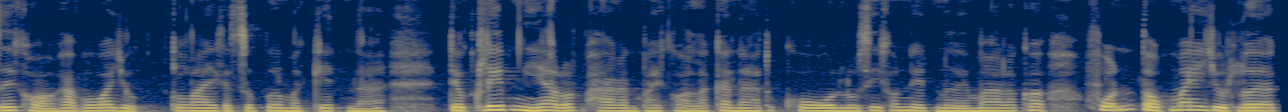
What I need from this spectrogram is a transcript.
ซื้อของค่ะ เพราะว่าอยู่ใกล้กับซูเปอร์มาร์เก็ตนะ เดี๋ยวคลิปนี้รถพากันไปก่อนละกันนะทุกคน ลูซี่เขาเหน็ดเหนื่อยมาก แล้วก็ฝนตกไม่หยุดเลยอา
